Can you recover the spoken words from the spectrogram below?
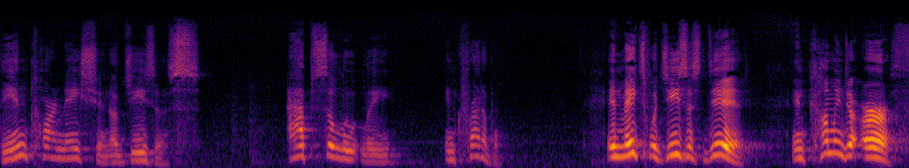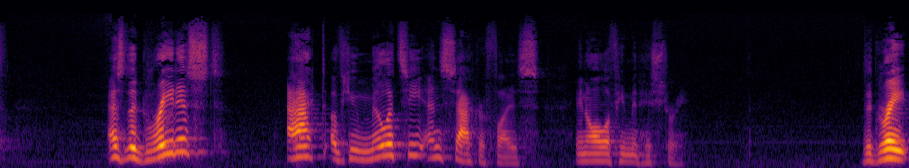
the incarnation of Jesus absolutely incredible. It makes what Jesus did in coming to earth as the greatest act of humility and sacrifice in all of human history. The great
